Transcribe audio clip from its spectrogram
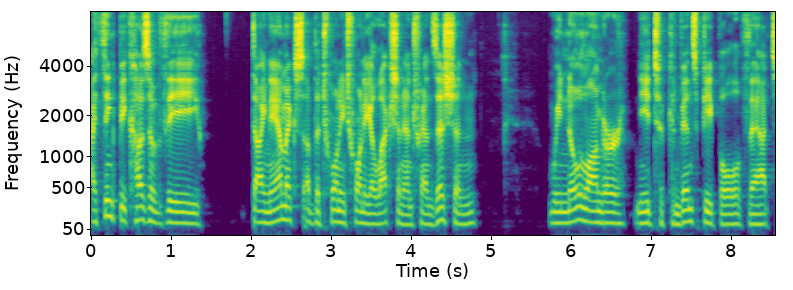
I think because of the dynamics of the 2020 election and transition, we no longer need to convince people that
